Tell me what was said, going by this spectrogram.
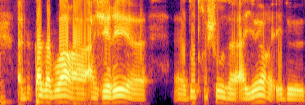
mmh. ne pas avoir à, gérer d'autres choses ailleurs et de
